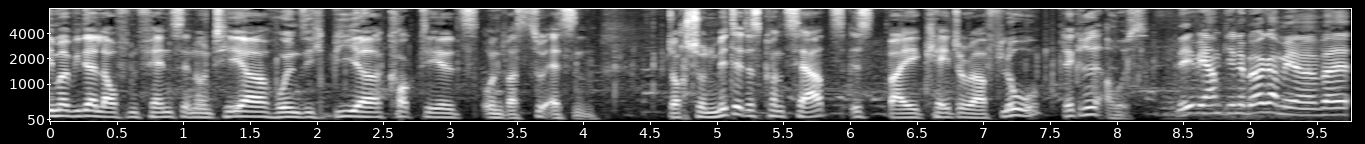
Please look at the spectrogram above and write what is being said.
Immer wieder laufen Fans hin und her, holen sich Bier, Cocktails und was zu essen. Doch schon Mitte des Konzerts ist bei Caterer Flo der Grill aus. Nee, wir haben keine Burger mehr, weil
